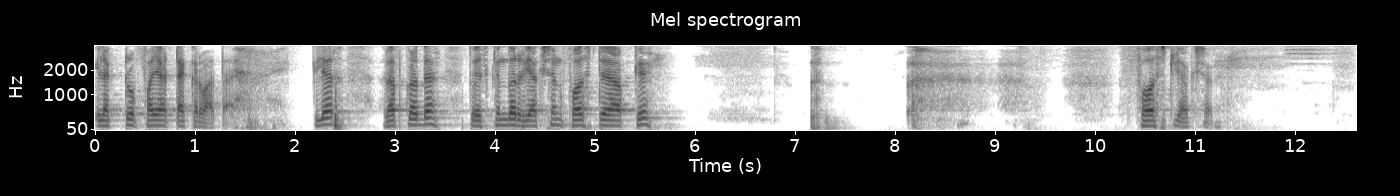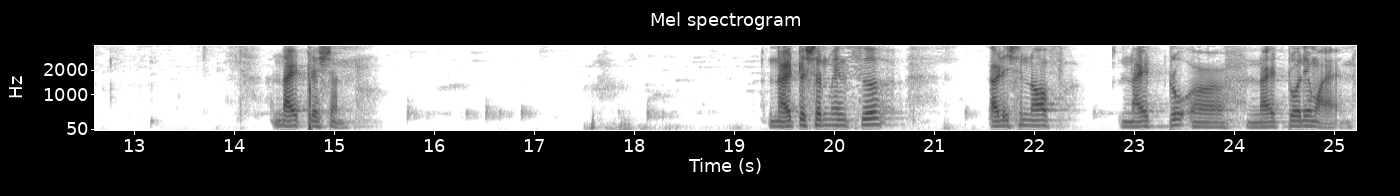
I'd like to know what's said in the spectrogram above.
इलेक्ट्रोफाई अटैक करवाता है। क्लियर रफ कर दें। तो इसके अंदर रिएक्शन फ़र्स्ट है आपके। First reaction nitration nitration means addition of nitro uh, nitronium ion.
